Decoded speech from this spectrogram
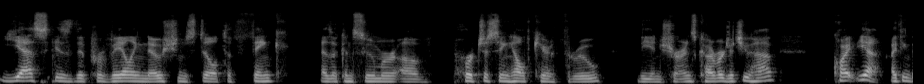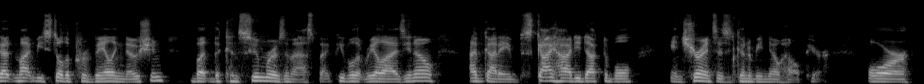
yes, is the prevailing notion still to think as a consumer of purchasing healthcare through the insurance coverage that you have? Quite, yeah, I think that might be still the prevailing notion, but the consumerism aspect, people that realize, you know, I've got a sky high deductible, insurance is going to be no help here. Or,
